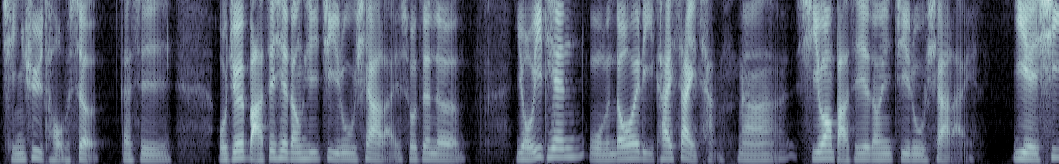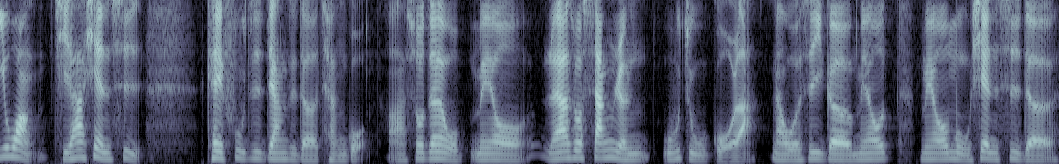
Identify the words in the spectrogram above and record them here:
情绪投射。但是，我觉得把这些东西记录下来，说真的，有一天我们都会离开赛场。那希望把这些东西记录下来，也希望其他县市可以复制这样子的成果。啊，说真的，我没有，人家说商人无祖国啦。那我是一个没有没有母县市的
